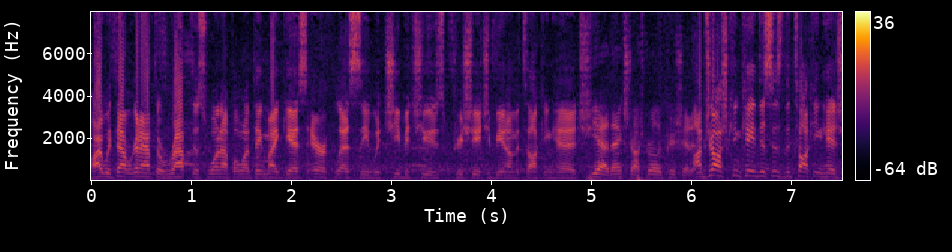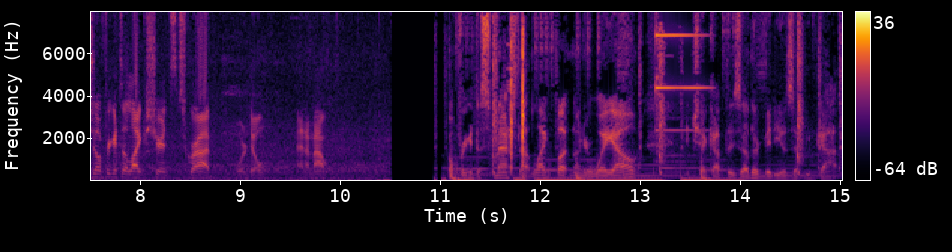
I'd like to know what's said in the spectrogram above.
All right, with that, we're going to have to wrap this one up. I want to thank my guest, Eric Leslie with Chiba Chews. Appreciate you being on the Talking Hedge. Yeah, thanks, Josh. Really appreciate it. I'm Josh Kincaid. This is the Talking Hedge. Don't forget to like, share, and subscribe, or don't, and I'm out. Don't forget to smash that like button on your way out and check out these other videos that we've got.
